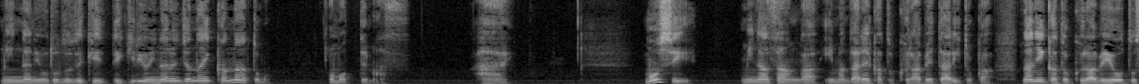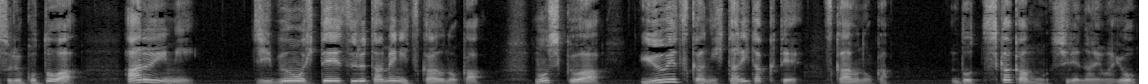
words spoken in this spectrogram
みんなにお届けできるようになるんじゃないかなとも思ってます。はい。もし、皆さんが今誰かと比べたりとか、何かと比べようとすることは、ある意味、自分を否定するために使うのか、もしくは、優越感に浸りたくて使うのか、どっちかかもしれないわよ。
